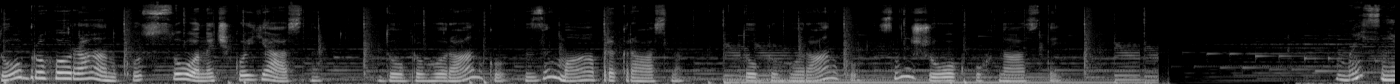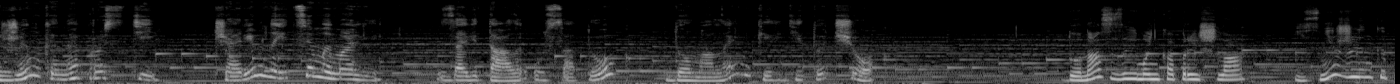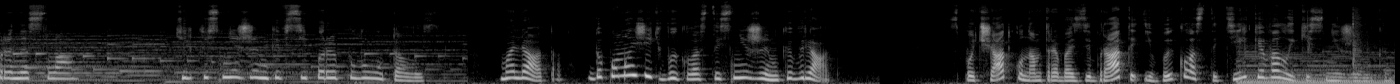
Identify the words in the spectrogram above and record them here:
Доброго ранку, сонечко ясне. Доброго ранку, зима прекрасна. Доброго ранку, сніжок пухнастий. Ми сніжинки непрості, чарівниці ми малі. Завітали у садок до маленьких діточок. До нас зимонька прийшла і сніжинки принесла. Тільки сніжинки всі переплутались. Малята, допоможіть викласти сніжинки в ряд. Спочатку нам треба зібрати і викласти тільки великі сніжинки.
